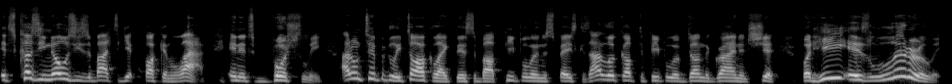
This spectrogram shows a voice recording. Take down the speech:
It's because he knows he's about to get fucking lapped, and it's Bush League. I don't typically talk like this about people in the space because I look up to people who have done the grind and shit, but he is literally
